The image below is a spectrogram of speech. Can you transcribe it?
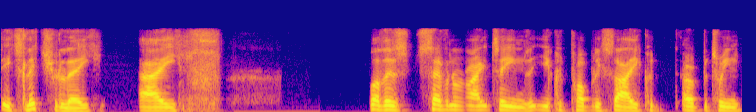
it's literally a well, there's seven or eight teams that you could probably say could are between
